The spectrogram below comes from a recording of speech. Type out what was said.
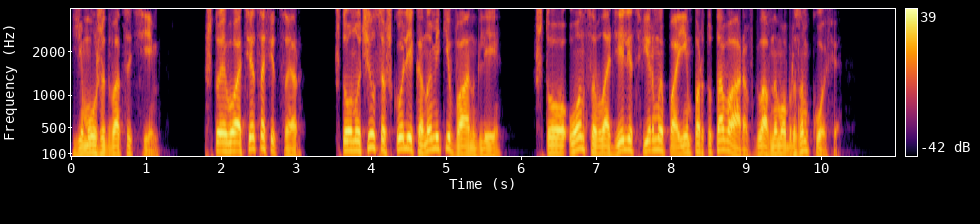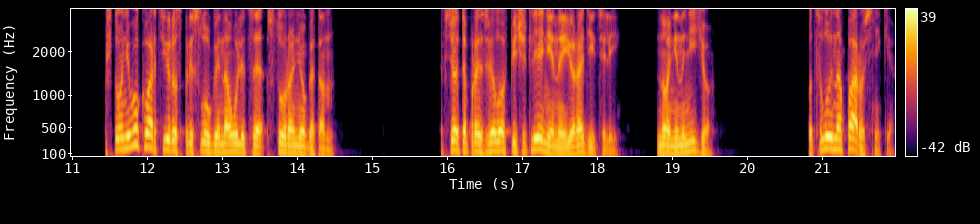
ему уже 27. Что его отец офицер. Что он учился в школе экономики в Англии что он совладелец фирмы по импорту товаров, главным образом кофе, что у него квартира с прислугой на улице Стура-Нёгатон. Все это произвело впечатление на ее родителей, но не на нее. Поцелуй на паруснике.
